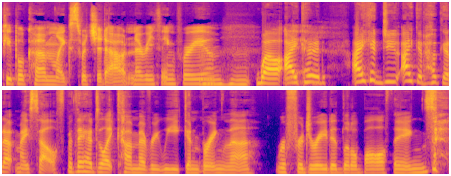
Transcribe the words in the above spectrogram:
people come like switch it out and everything for you? Mm-hmm. Well, yeah. I could I could do I could hook it up myself, but they had to like come every week and bring the refrigerated little ball things.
